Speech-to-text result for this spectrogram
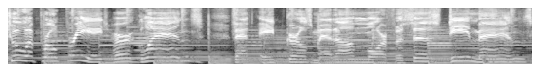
to appropriate her glands that ape girl's metamorphosis demands.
